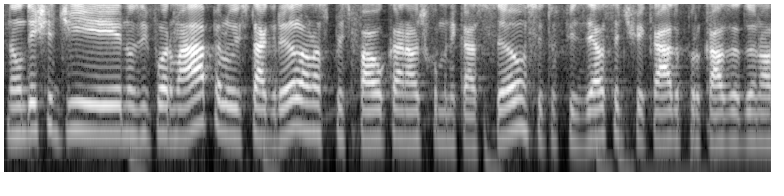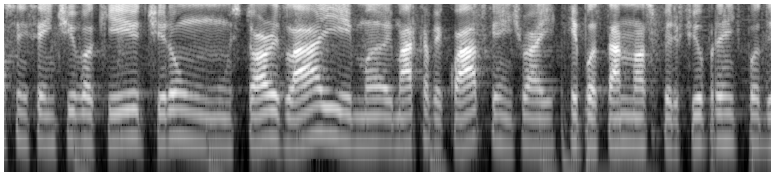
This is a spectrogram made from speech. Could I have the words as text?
não deixa de nos informar pelo Instagram, lá nosso principal canal de comunicação. Se tu fizer o certificado por causa do nosso incentivo aqui, tira um stories lá e ma- marca V4 que a gente vai repostar no nosso perfil pra gente poder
